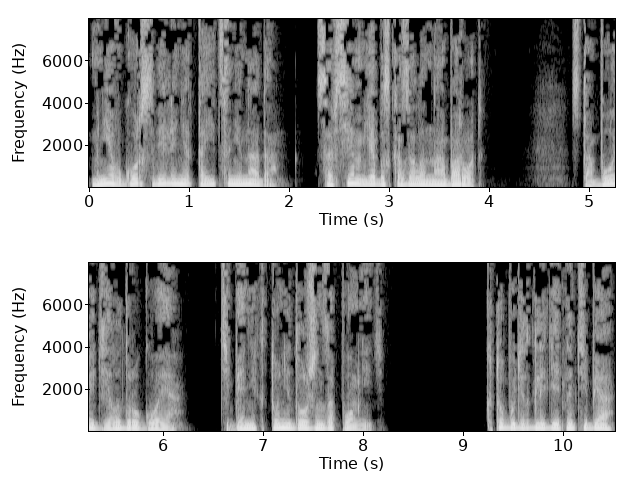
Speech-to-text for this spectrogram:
Мне в Горсвелене таиться не надо. Совсем, я бы сказала, наоборот. С тобой дело другое. Тебя никто не должен запомнить. Кто будет глядеть на тебя,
